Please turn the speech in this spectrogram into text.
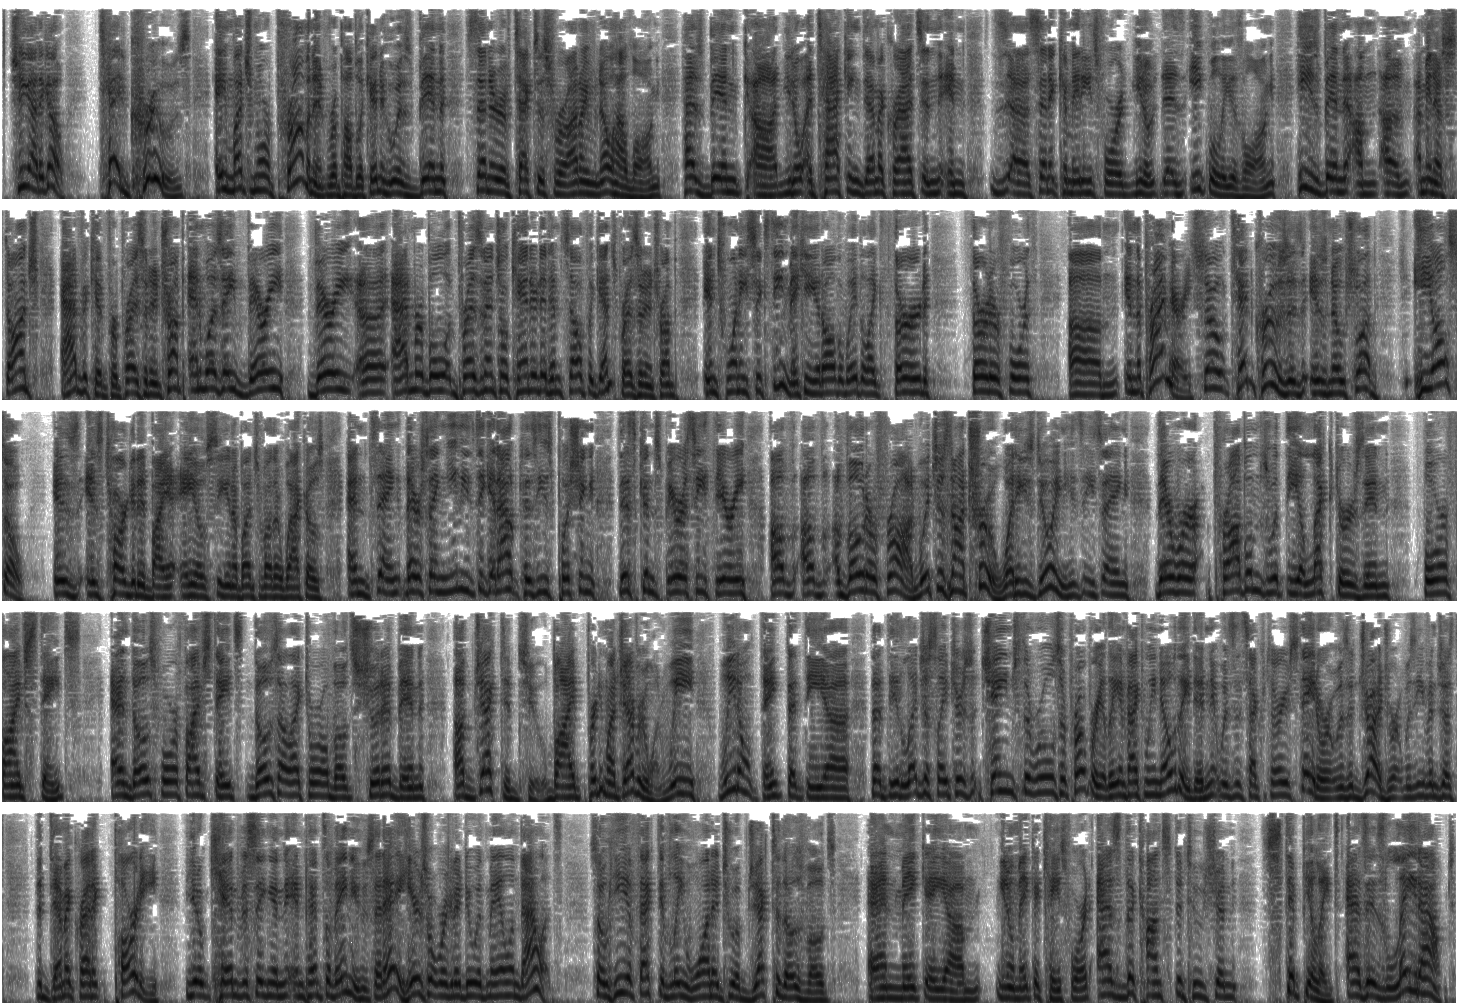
She got to go. Ted Cruz, a much more prominent Republican who has been senator of Texas for I don't even know how long, has been, uh, you know, attacking Democrats in in uh, Senate committees for you know as equally as long. He's been, um, uh, I mean, a staunch advocate for President Trump and was a very, very uh, admirable presidential candidate himself against President Trump in 2016, making it all the way to like third, third or fourth um, in the primary. So Ted Cruz is is no schlub. He also is is targeted by AOC and a bunch of other wackos, and saying they're saying he needs to get out because he's pushing this conspiracy theory of of a voter fraud, which is not true. What he's doing, he's, he's saying there were problems with the electors in four or five states and those four or five states, those electoral votes should have been objected to by pretty much everyone. We we don't think that the uh, that the legislatures changed the rules appropriately. In fact, we know they didn't. It was the Secretary of State, or it was a judge, or it was even just the Democratic Party, you know, canvassing in, in Pennsylvania, who said, "Hey, here's what we're going to do with mail-in ballots." So he effectively wanted to object to those votes and make a um, you know make a case for it as the Constitution stipulates, as is laid out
